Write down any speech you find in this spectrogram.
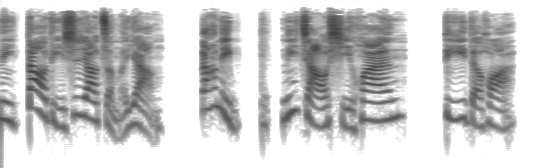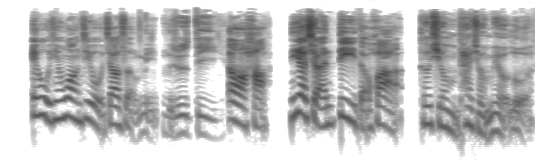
你到底是要怎么样？当你不，你只要喜欢 D 的话，哎，我已经忘记我叫什么名字你就是第一，哦。好，你要喜欢 D 的话，对不起，我们太久没有录了，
